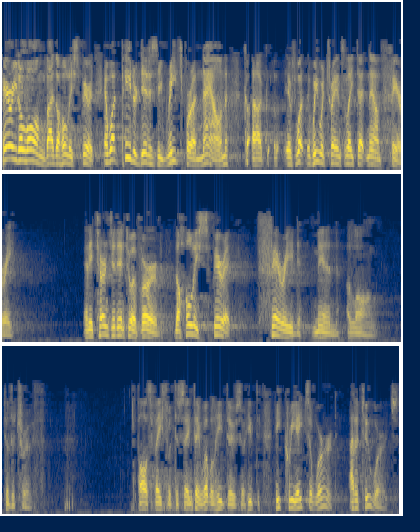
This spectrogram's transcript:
carried along by the Holy Spirit. And what Peter did is he reached for a noun. Uh, is what we would translate that noun ferry. And he turns it into a verb. The Holy Spirit ferried men along to the truth. Paul's faced with the same thing. What will he do? So he, he creates a word out of two words.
